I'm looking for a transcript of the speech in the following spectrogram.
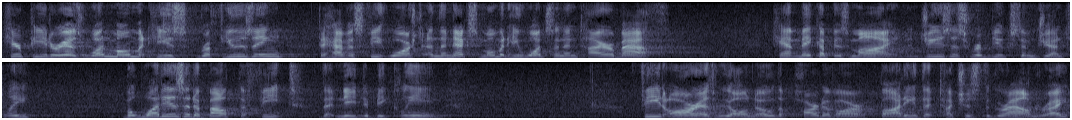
Here Peter is. One moment he's refusing to have his feet washed, and the next moment he wants an entire bath. Can't make up his mind. And Jesus rebukes him gently but what is it about the feet that need to be cleaned? Feet are, as we all know, the part of our body that touches the ground, right?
